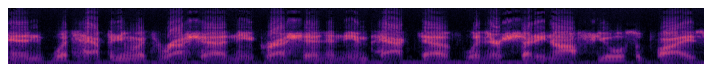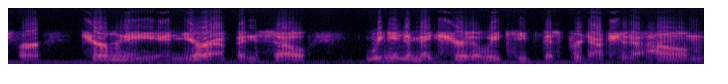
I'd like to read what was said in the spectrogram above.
and what's happening with Russia and the aggression and the impact of when they're shutting off fuel supplies for Germany and Europe. And so we need to make sure that we keep this production at home,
